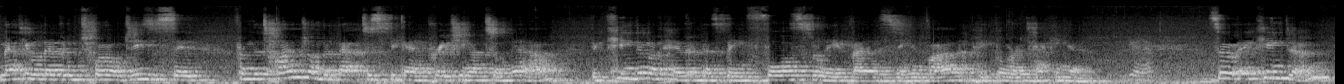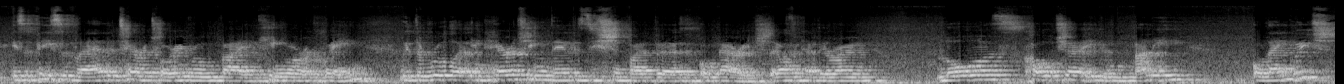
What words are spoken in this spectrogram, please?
Matthew 11 12, Jesus said, From the time John the Baptist began preaching until now, the kingdom of heaven has been forcefully advancing and violent people are attacking it. So a kingdom is a piece of land, a territory ruled by a king or a queen, with the ruler inheriting their position by birth or marriage. They often have their own laws, culture, even money or language,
